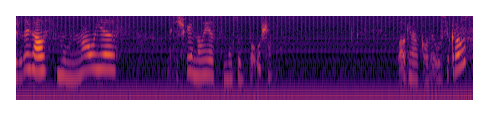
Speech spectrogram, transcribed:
Ir tai gausis mums naujas, visiškai naujas mūsų potionas. Laukime, kol vėl užsikraus.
